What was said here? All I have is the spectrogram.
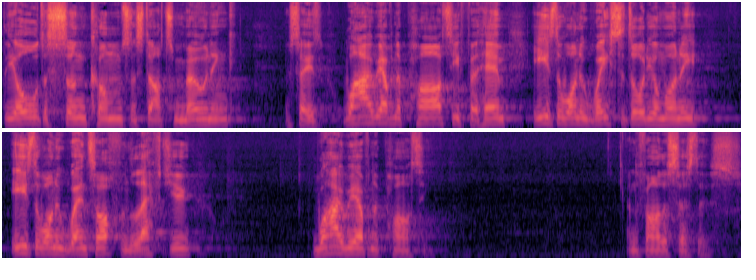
the older son comes and starts moaning and says, Why are we having a party for him? He's the one who wasted all your money. He's the one who went off and left you. Why are we having a party? And the father says this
